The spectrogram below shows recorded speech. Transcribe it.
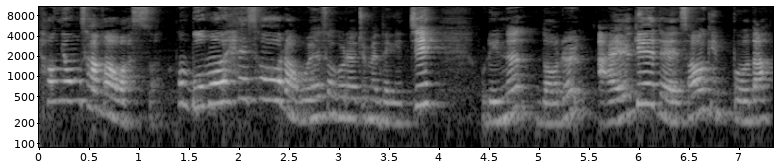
형용사가 왔어. 그럼 뭐뭐 해서 라고 해석을 해주면 되겠지? 우리는 너를 알게 돼서 기쁘다.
